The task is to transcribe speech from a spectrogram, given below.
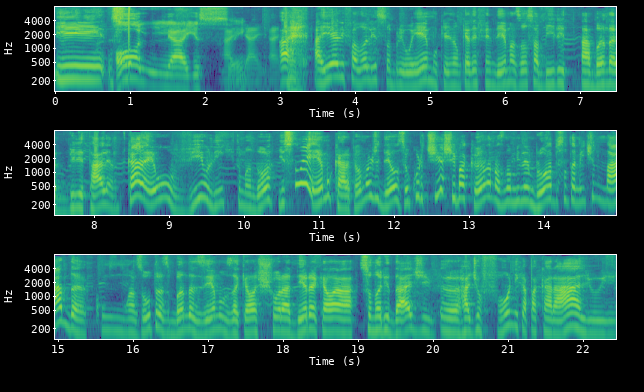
E. Olha isso, Ai, hein? ai, ai. Ah, aí ele falou ali sobre o emo, que ele não quer defender, mas ouça a, Billy, a banda Billy Talent. Cara, eu ouvi o link que tu mandou. Isso não é emo, cara, pelo amor de Deus. Eu curti, achei bacana, mas não me lembrou absolutamente nada com as outras bandas emos, aquela choradeira, aquela sonoridade ah, radiofônica pra caralho. E...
